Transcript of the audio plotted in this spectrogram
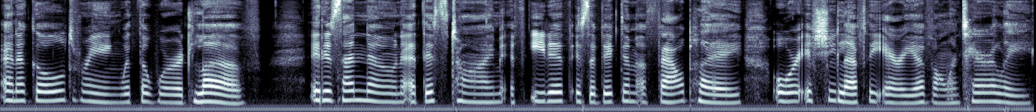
and a gold ring with the word love. It is unknown at this time if Edith is a victim of foul play or if she left the area voluntarily.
